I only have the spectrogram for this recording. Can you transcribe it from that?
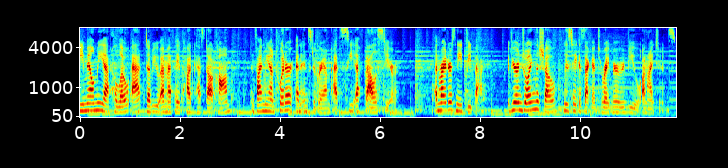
Email me at hello at WMFApodcast.com and find me on Twitter and Instagram at CFBalestier. And writers need feedback. If you're enjoying the show, please take a second to write me a review on iTunes.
